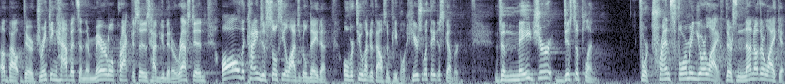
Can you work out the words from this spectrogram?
about their drinking habits and their marital practices. Have you been arrested? All the kinds of sociological data. Over 200,000 people. Here's what they discovered the major discipline for transforming your life, there's none other like it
